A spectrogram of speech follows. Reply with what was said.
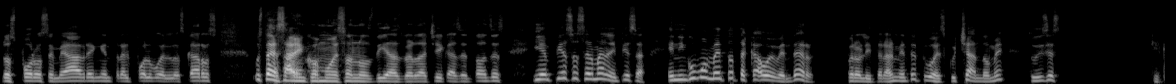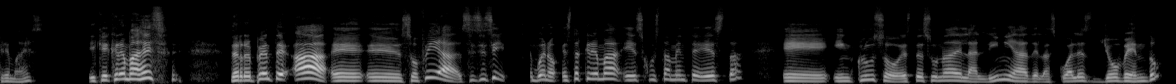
los poros se me abren, entra el polvo en los carros. Ustedes saben cómo son los días, ¿verdad, chicas? Entonces, y empiezo a hacer la limpieza. En ningún momento te acabo de vender pero literalmente tú escuchándome, tú dices, ¿qué crema es? ¿Y qué crema es? De repente, ah, eh, eh, Sofía, sí, sí, sí. Bueno, esta crema es justamente esta. Eh, incluso esta es una de las líneas de las cuales yo vendo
